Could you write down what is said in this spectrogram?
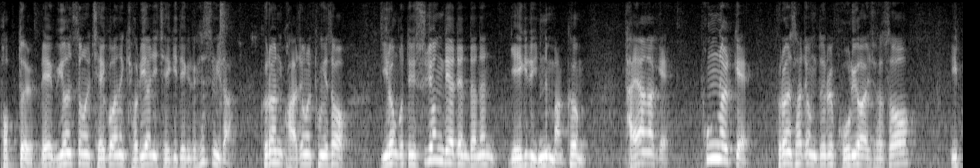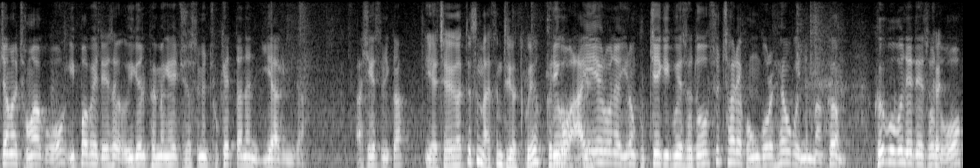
법들의 위헌성을 제거하는 결의안이 제기되기도 했습니다. 그런 과정을 통해서 이런 것들이 수정돼야 된다는 얘기도 있는 만큼 다양하게 폭넓게 그런 사정들을 고려하셔서 입장을 정하고 입법에 대해서 의견을 표명해 주셨으면 좋겠다는 이야기입니다. 아시겠습니까? 예, 제가 뜻은 말씀드렸고요. 그리고 뭐, 예. ILO나 이런 국제기구에서도 수차례 공고를 해오고 있는 만큼 그 부분에 대해서도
